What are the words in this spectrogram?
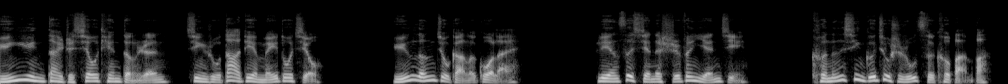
云云带着萧天等人进入大殿没多久，云棱就赶了过来，脸色显得十分严谨，可能性格就是如此刻板吧。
